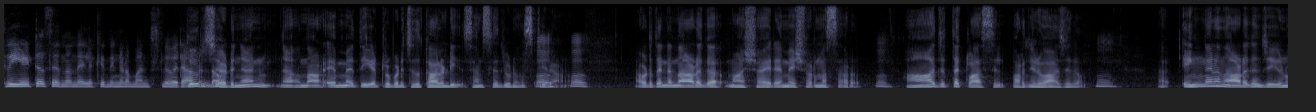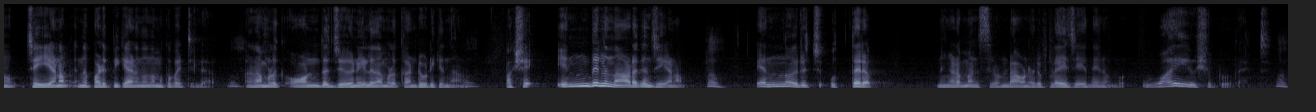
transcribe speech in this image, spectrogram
creators എന്ന നിലയ്ക്ക് നിങ്ങളുടെ മനസ്സിൽ വരാറുണ്ടോ? തീർച്ചയായിട്ടും. ഞാൻ എം എ തിയേറ്റർ പഠിച്ചത് കാലടി സംസ്കൃത യൂണിവേഴ്സിറ്റിയിലാണ്. അവിടുത്തെ എന്റെ നാടക മാഷായ രമേശ് വർമ്മ സാറ് ആദ്യത്തെ ക്ലാസ്സിൽ പറഞ്ഞൊരു വാചകം. എങ്ങനെ നാടകം ചെയ്യണോ ചെയ്യണം എന്ന് പഠിപ്പിക്കാനൊന്നും നമുക്ക് പറ്റില്ല. നമ്മൾ ഓൺ ദ ജേണിയിൽ നമ്മൾ കണ്ടുപിടിക്കുന്നതാണ്. പക്ഷേ എന്തിന് നാടകം ചെയ്യണം എന്നൊരു ഉത്തരം നിങ്ങളുടെ മനസ്സിലുണ്ടാവണം ഒരു പ്ലേ ചെയ്യുന്നതിന് മുമ്പ്. Why you should do that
